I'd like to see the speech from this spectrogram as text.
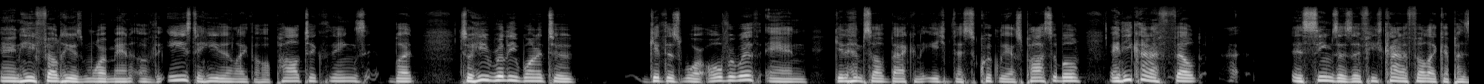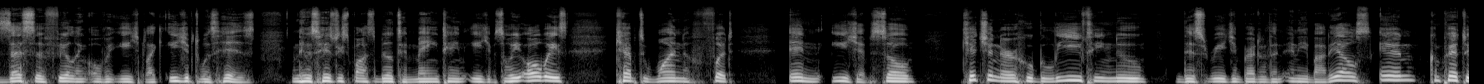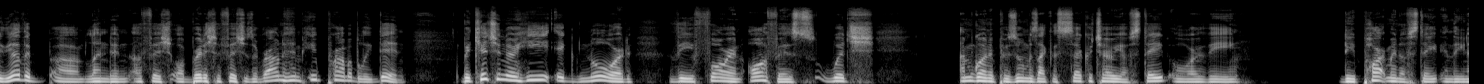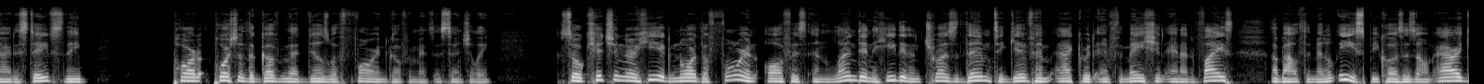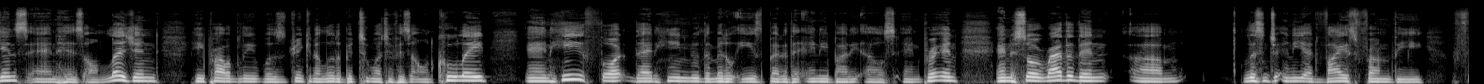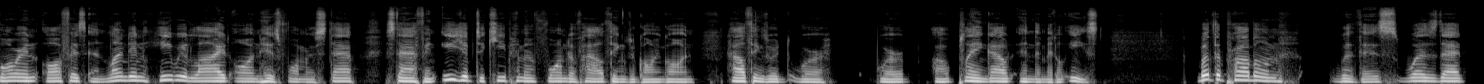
And he felt he was more a man of the East and he didn't like the whole politic things. But so he really wanted to get this war over with and get himself back into Egypt as quickly as possible. And he kind of felt it seems as if he kind of felt like a possessive feeling over Egypt, like Egypt was his, and it was his responsibility to maintain Egypt. So he always kept one foot in Egypt. So Kitchener, who believed he knew this region better than anybody else, and compared to the other uh, London official or British officials around him, he probably did. But Kitchener, he ignored the Foreign Office, which I'm going to presume is like the Secretary of State or the Department of State in the United States, the part portion of the government that deals with foreign governments, essentially. So Kitchener, he ignored the Foreign Office in London. He didn't trust them to give him accurate information and advice about the Middle East because his own arrogance and his own legend, he probably was drinking a little bit too much of his own Kool-Aid. And he thought that he knew the Middle East better than anybody else in Britain. And so rather than um, listen to any advice from the Foreign Office in London. He relied on his former staff staff in Egypt to keep him informed of how things were going on, how things were were were uh, playing out in the Middle East. But the problem with this was that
